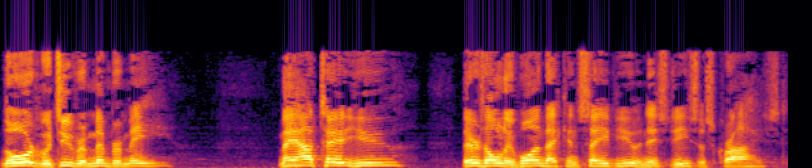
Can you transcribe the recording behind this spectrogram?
Lord, would you remember me? May I tell you, there's only one that can save you, and it's Jesus Christ.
